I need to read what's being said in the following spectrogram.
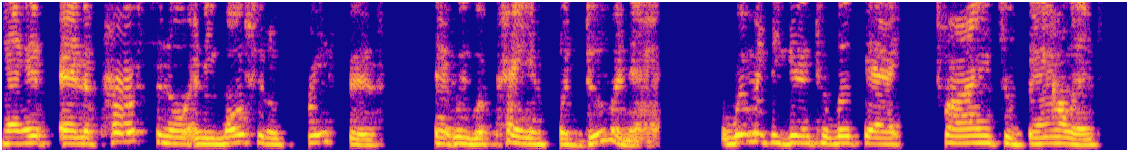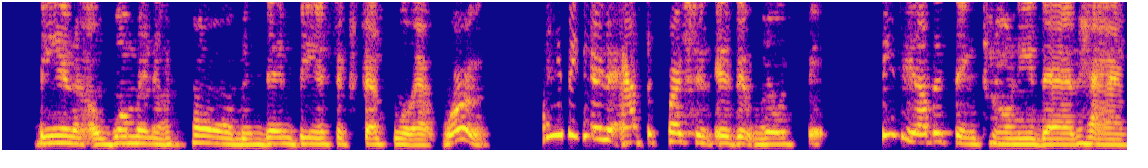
and, it, and the personal and emotional prices that we were paying for doing that. Women begin to look at trying to balance being a woman at home and then being successful at work. When you begin to ask the question, is it worth it? I think the other thing, Toni, that has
